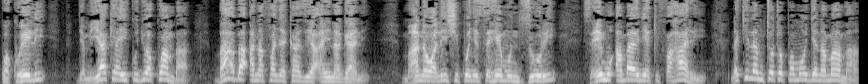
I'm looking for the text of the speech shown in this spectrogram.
Kwa kweli jamii yake haikujua kwamba baba anafanya kazi ya aina gani. Maana waliishi kwenye sehemu nzuri sehemu ambayo ni ya kifahari na kila mtoto pamoja na mama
